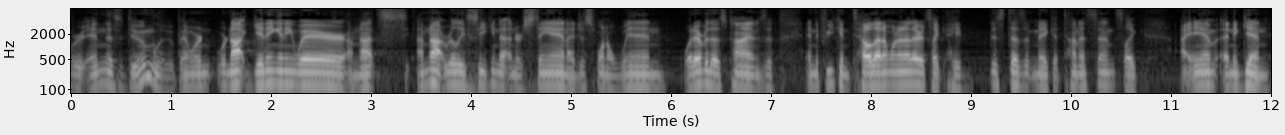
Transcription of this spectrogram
we're in this doom loop, and we're we're not getting anywhere. I'm not I'm not really seeking to understand. I just want to win. Whatever those times, if, and if you can tell that on one another, it's like, hey, this doesn't make a ton of sense. Like I am, and again,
